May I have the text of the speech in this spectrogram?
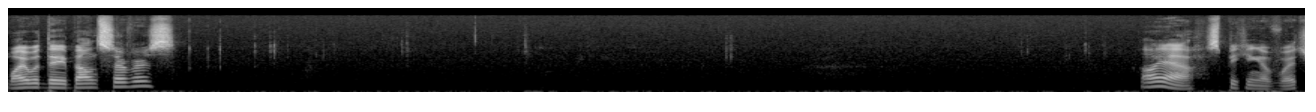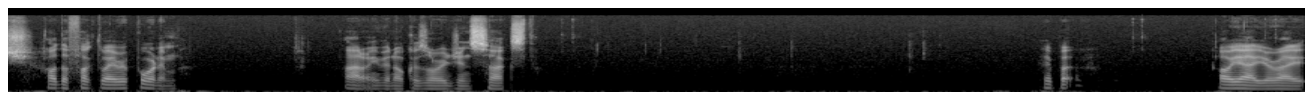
Why would they bounce servers? Oh yeah, speaking of which, how the fuck do I report him? I don't even know cause Origin sucks. Hey, but... Oh yeah, you're right.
